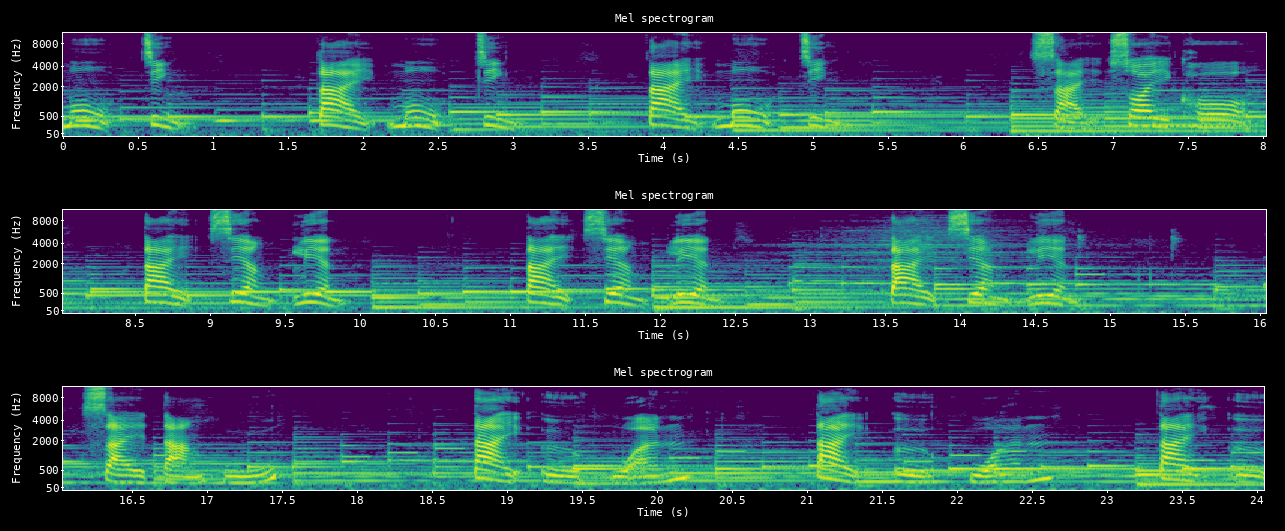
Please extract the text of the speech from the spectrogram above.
โม่จิ้งใต้โม่จิ้งใต้โม่จิ้งใส่สร้อยคอ ใต้เสี่ยงเลี่ยน ใต้เสี่ยงเลี่ยน ใต้เสี่ยงเลี่ยน ใส่ต่างหู ใต้เอ่อหวนใต้เอ่อหวนใต้เออ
